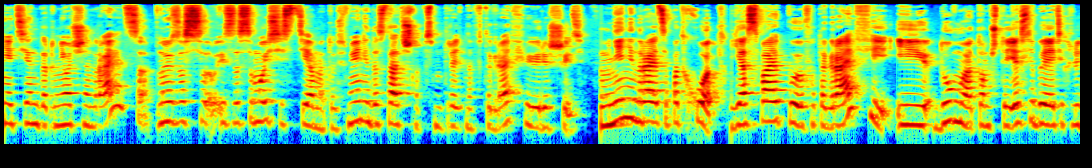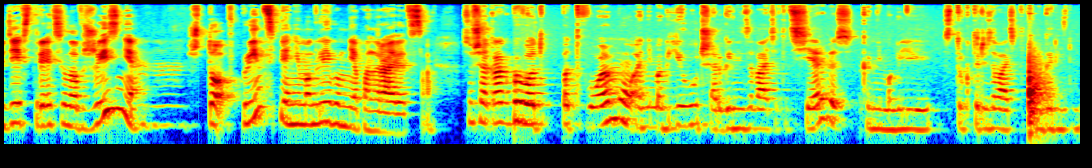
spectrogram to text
Мне Тиндер не очень нравится, но из-за из самой системы. То есть мне недостаточно посмотреть на фотографию и решить. Мне не нравится подход. Я свайпаю фотографии и думаю о том, что если бы я этих людей встретила в жизни, mm-hmm. что, в принципе, они могли бы мне понравиться. Слушай, а как бы вот, по-твоему, они могли лучше организовать этот сервис? Как они могли структуризовать этот алгоритм?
